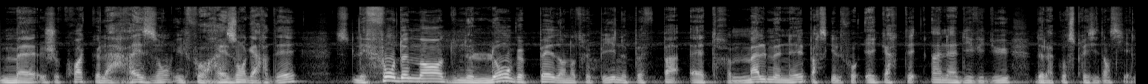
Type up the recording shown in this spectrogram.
mais je crois que la raison, il faut raison garder. Les fondements d'une longue paix dans notre pays ne peuvent pas être malmenés parce qu'il faut écarter un individu de la course présidentielle.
